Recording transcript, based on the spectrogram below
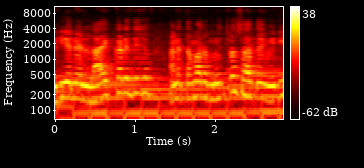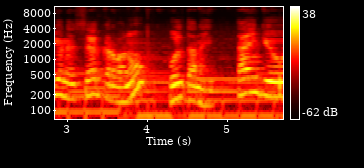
વિડીયોને લાઇક કરી દેજો અને તમારા મિત્રો સાથે વિડીયોને શેર કરવાનું ભૂલતા નહીં. થેન્ક યુ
